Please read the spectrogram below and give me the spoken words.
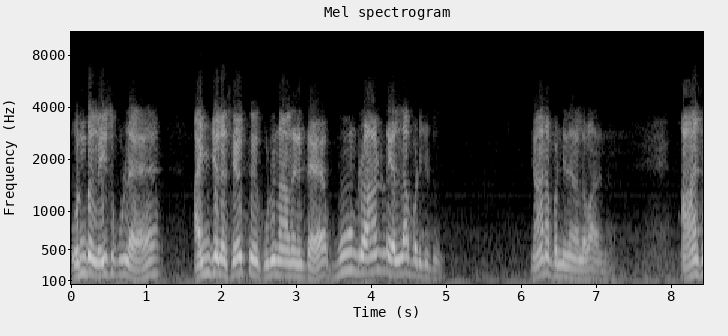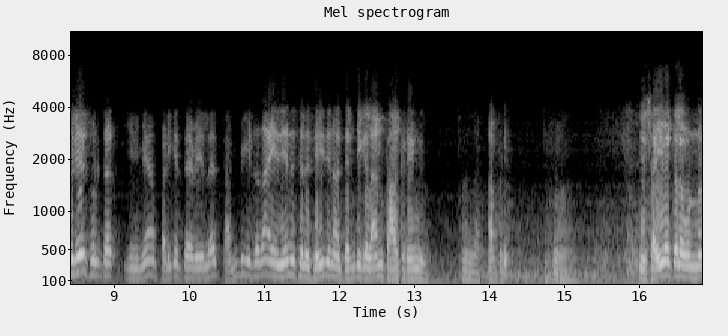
ஒன்பது வயசுக்குள்ள அஞ்சில் சேர்த்து குருநாதன்கிட்ட மூன்று ஆண்டுல எல்லாம் படிச்சுட்டு ஞான பண்டிதன் அல்லவா அதனால. ஆசிரியர் சொல்லிட்டார் இனிமே படிக்க தேவையில்லை தம்பிக்கிட்ட தான் ஏதேன்னு சில செய்தி நான் தெரிஞ்சுக்கலான்னு பாக்குறேங்குது. அப்படி. இது சைவத்துல ஒண்ணு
